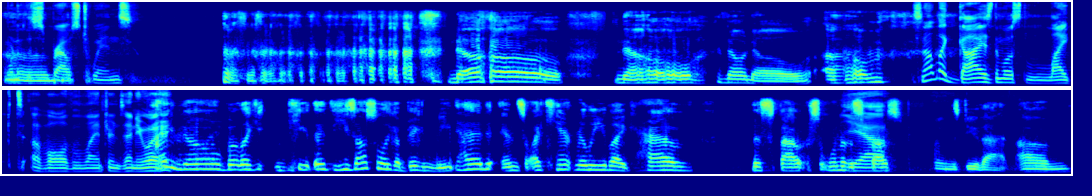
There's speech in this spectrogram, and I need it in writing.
one of the Um, Sprouse twins. no, no, no, no. Um, It's not like Guy is the most liked of all the lanterns anyway. I know, but like he, he's also like a big meathead, and so I can't really like have the spouse, one of the Yeah. spouse twins, do that. Um,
